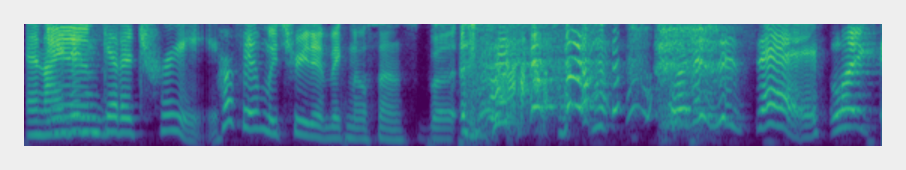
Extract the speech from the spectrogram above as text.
And I didn't get a tree. Her family tree didn't make no sense, but what does it say? like,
